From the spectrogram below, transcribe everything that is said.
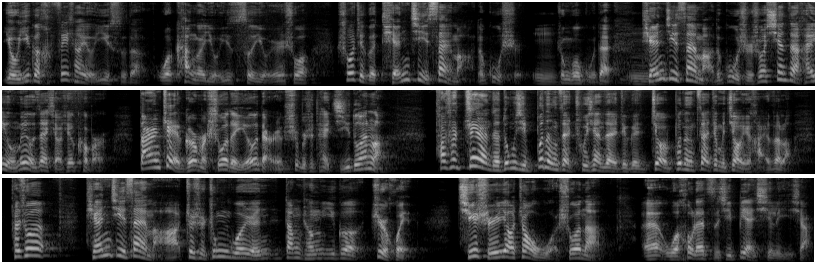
有一个非常有意思的，我看过有一次有人说说这个田忌赛马的故事，嗯，中国古代田忌赛马的故事，说现在还有没有在小学课本？当然，这哥们儿说的也有点是不是太极端了？他说这样的东西不能再出现在这个教，不能再这么教育孩子了。他说田忌赛马，这是中国人当成一个智慧。其实要照我说呢，呃，我后来仔细辨析了一下，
